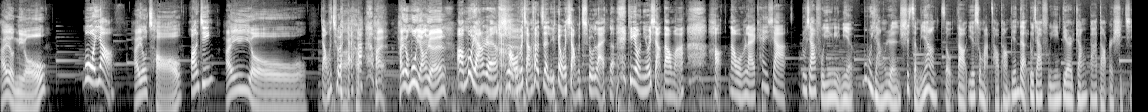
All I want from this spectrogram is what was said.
还有牛，墨药，还有草，黄金，还有。讲不出来，啊、还还有牧羊人啊，牧羊人。好，我们讲到这里面，我想不出来了。听友，你有想到吗？好，那我们来看一下《路加福音》里面牧羊人是怎么样走到耶稣马槽旁边的。《路加福音》第二章八到二十节，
